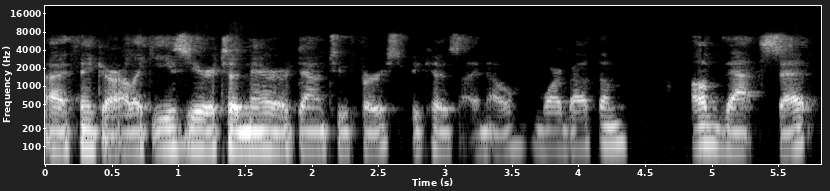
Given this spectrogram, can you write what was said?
I think, are like easier to narrow down to first because I know more about them. Of that set,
